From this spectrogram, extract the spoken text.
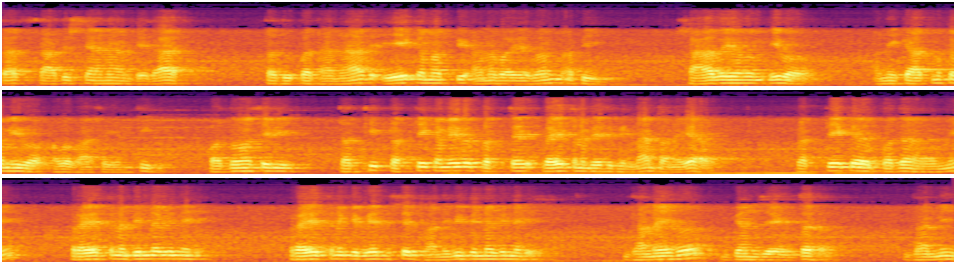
तत्सादृश्याना भेदा तदुपधानाद एकमपि अनवयवम अपि। सावयवम इव, अनेकात्मकमिव अवभाषयती पदों से भी तथि प्रत्येकमेव प्रत्यय प्रयत्न भेद भिन्ना तनय प्रत्येक पद में प्रयत्न भिन्न भिन्न है प्रयत्न के भेद से ध्वनि भी भिन्न भिन्न है धनय व्यंजयत ध्वनि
